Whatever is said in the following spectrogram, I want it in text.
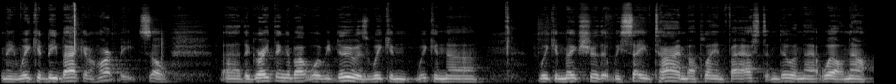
I mean, we could be back in a heartbeat. So, uh, the great thing about what we do is we can, we can, uh, we can make sure that we save time by playing fast and doing that well. Now,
